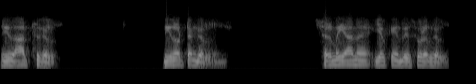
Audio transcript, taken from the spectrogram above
நீர் ஆற்றுகள் நீரோட்டங்கள் செழுமையான இயற்கையினுடைய சூழல்கள்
